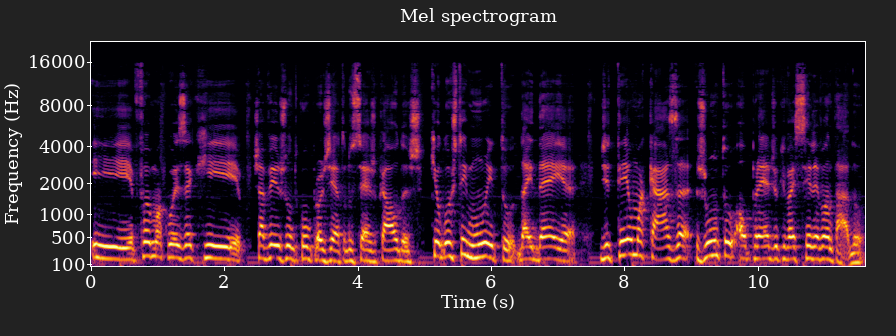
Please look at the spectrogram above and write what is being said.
E foi uma coisa que já veio junto com o projeto do Sérgio Caldas, que eu gostei muito da ideia de ter uma casa junto ao prédio que vai ser levantado.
